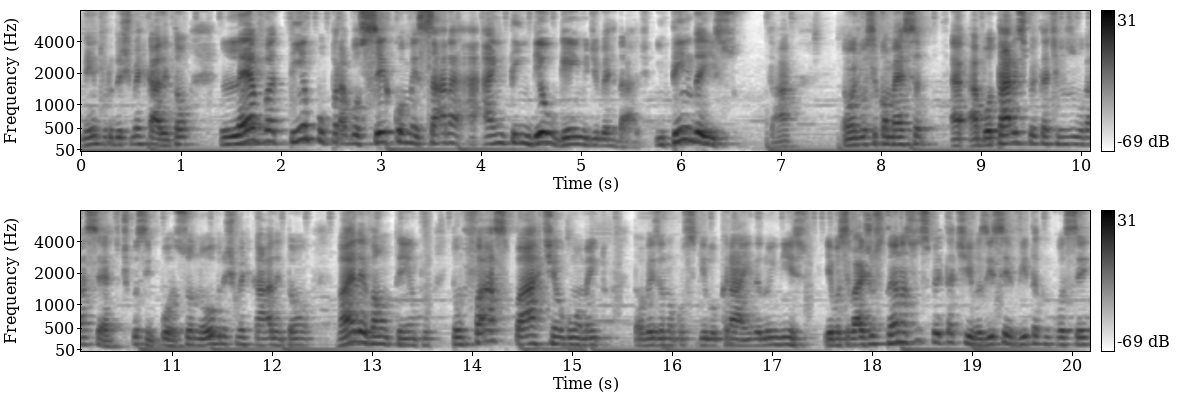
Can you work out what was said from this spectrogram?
dentro deste mercado. Então leva tempo para você começar a, a entender o game de verdade. Entenda isso, tá? É onde você começa a, botar expectativas no lugar certo. Tipo assim, porra, sou novo neste mercado, então vai levar um tempo, então faz parte em algum momento, talvez eu não consegui lucrar ainda no início. E você vai ajustando as suas expectativas, isso evita com que você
